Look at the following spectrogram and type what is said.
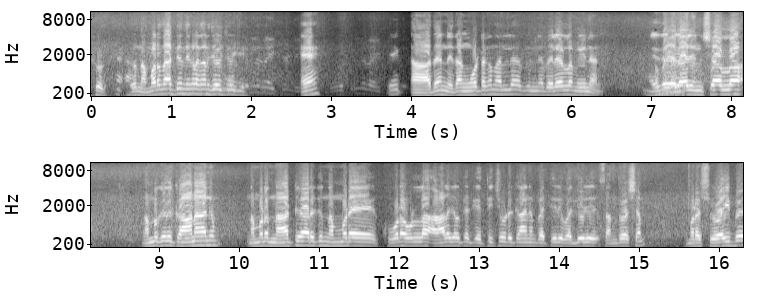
കൊടുക്കും. നമ്മുടെ നാട്ടിൽ നിങ്ങൾ അങ്ങനെ ചോദിച്ചു നോക്കി? ഏ? ആ അതന്നെ. ഇത് അങ്ങോട്ടൊക്കെ നല്ല പിന്നെ വിലയുള്ള മീനാണ്. ഇൻഷാല്ല നമുക്കിത് കാണാനും നമ്മുടെ നാട്ടുകാർക്കും നമ്മുടെ കൂടെ ഉള്ള ആളുകൾക്കൊക്കെ എത്തിച്ചു കൊടുക്കാനും പറ്റിയൊരു വലിയൊരു സന്തോഷം. നമ്മുടെ ഷുഹൈബ്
